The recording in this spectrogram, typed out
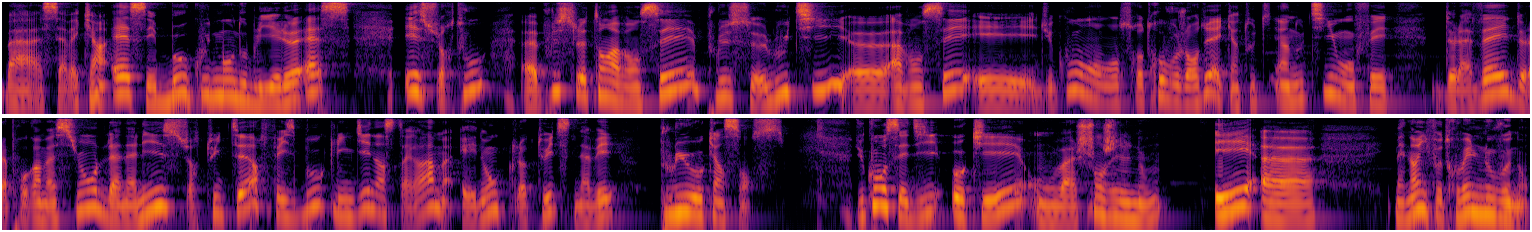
bah, c'est avec un S et beaucoup de monde oubliait le S. Et surtout, plus le temps avançait, plus l'outil avançait. Et du coup, on, se retrouve aujourd'hui avec un, un outil où on fait de la veille, de la programmation, de l'analyse sur Twitter, Facebook, LinkedIn, Instagram. Et donc, Clock Tweets n'avait plus aucun sens. Du coup, on s'est dit, ok, on va changer le nom. Et euh, maintenant, il faut trouver le nouveau nom.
